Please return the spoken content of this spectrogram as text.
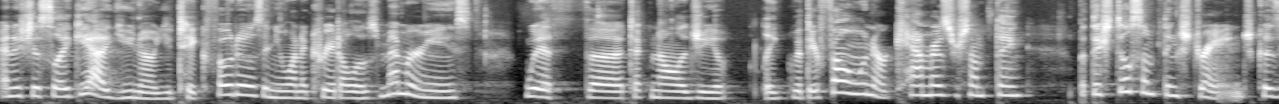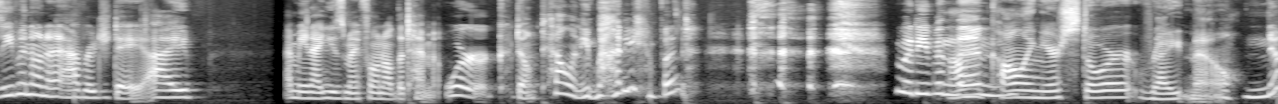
And it's just like, yeah, you know, you take photos and you want to create all those memories with the technology of like with your phone or cameras or something. But there's still something strange because even on an average day, I, I mean, I use my phone all the time at work. Don't tell anybody, but, but even I'm then, calling your store right now. no.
